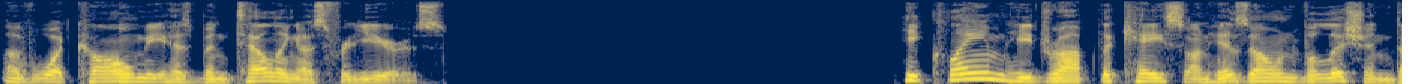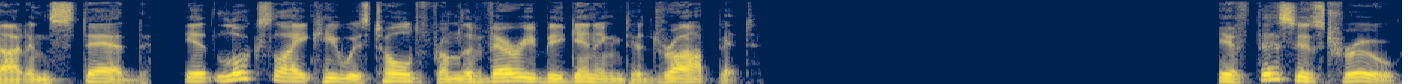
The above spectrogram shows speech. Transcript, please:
of what Comey has been telling us for years. He claimed he dropped the case on his own volition. Instead, it looks like he was told from the very beginning to drop it. If this is true,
